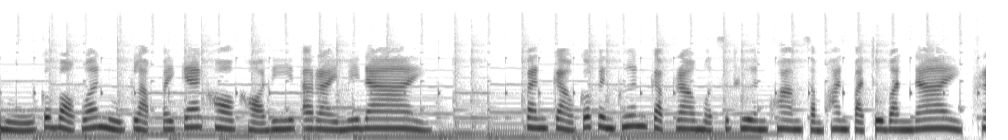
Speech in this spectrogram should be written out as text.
หนูก็บอกว่าหนูกลับไปแก้คอขอดีดอะไรไม่ได้ แฟนเก่าก็เป็นเพื่อนกับเราหมดสะเทือนความสัมพันธ์ปัจจุบันได้ แพร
